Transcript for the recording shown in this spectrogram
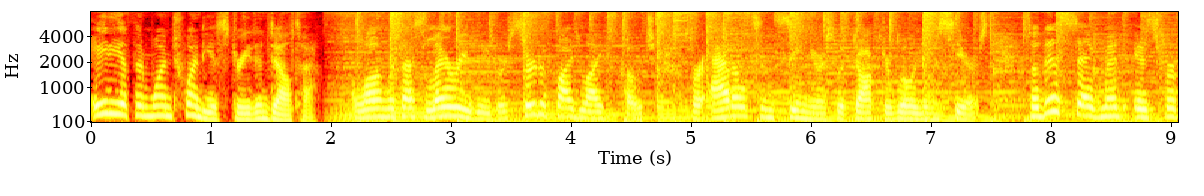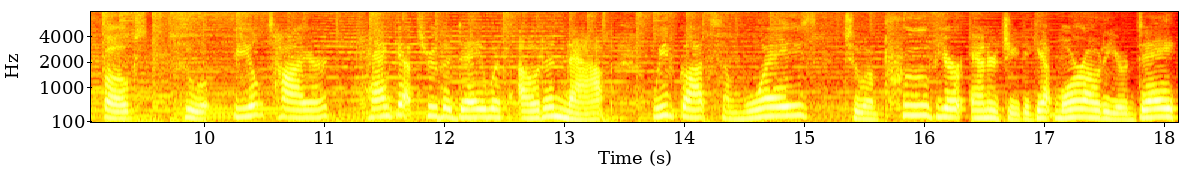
80th and 120th Street in Delta. Along with us, Larry Weaver, certified life coach for adults and seniors with Dr. William Sears. So this segment is for folks who feel tired, can't get through the day without a nap. We've got some ways to improve your energy, to get more out of your day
